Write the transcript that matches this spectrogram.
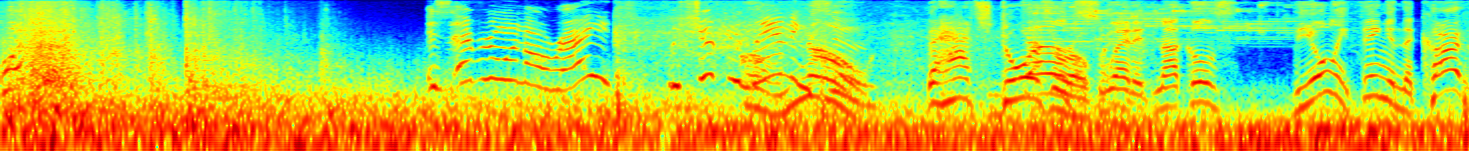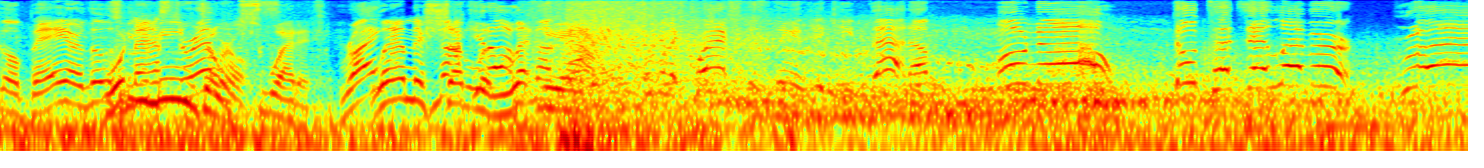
What the? Is everyone alright? We should be oh, landing no! soon. The hatch doors are Don't open. sweat it, Knuckles. The only thing in the cargo bay are those What do you Master mean, don't sweat it? Right? Land the Knock shuttle it and off, let me Knuckles. out. We're gonna crash this thing if you keep that up. Oh no! Don't touch that lever! Whoa!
